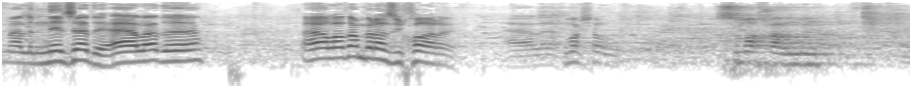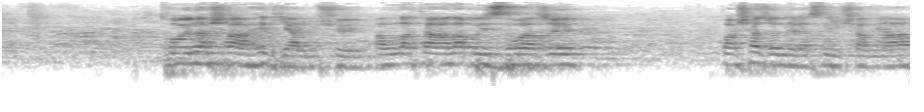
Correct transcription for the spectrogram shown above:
Abid müəllim necədir? Əladır? Əladan biraz yuxarı. Əla. Maşallah. Suma xanımın toyuna şahid gəlmişik. Allah Taala bu izdivacı başa can eləsin inşallah.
